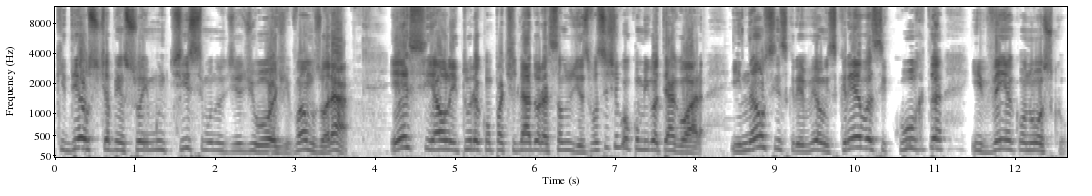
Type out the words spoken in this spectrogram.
Que Deus te abençoe muitíssimo no dia de hoje. Vamos orar? Esse é o Leitura Compartilhada Oração do Dia. Se você chegou comigo até agora e não se inscreveu, inscreva-se, curta e venha conosco.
